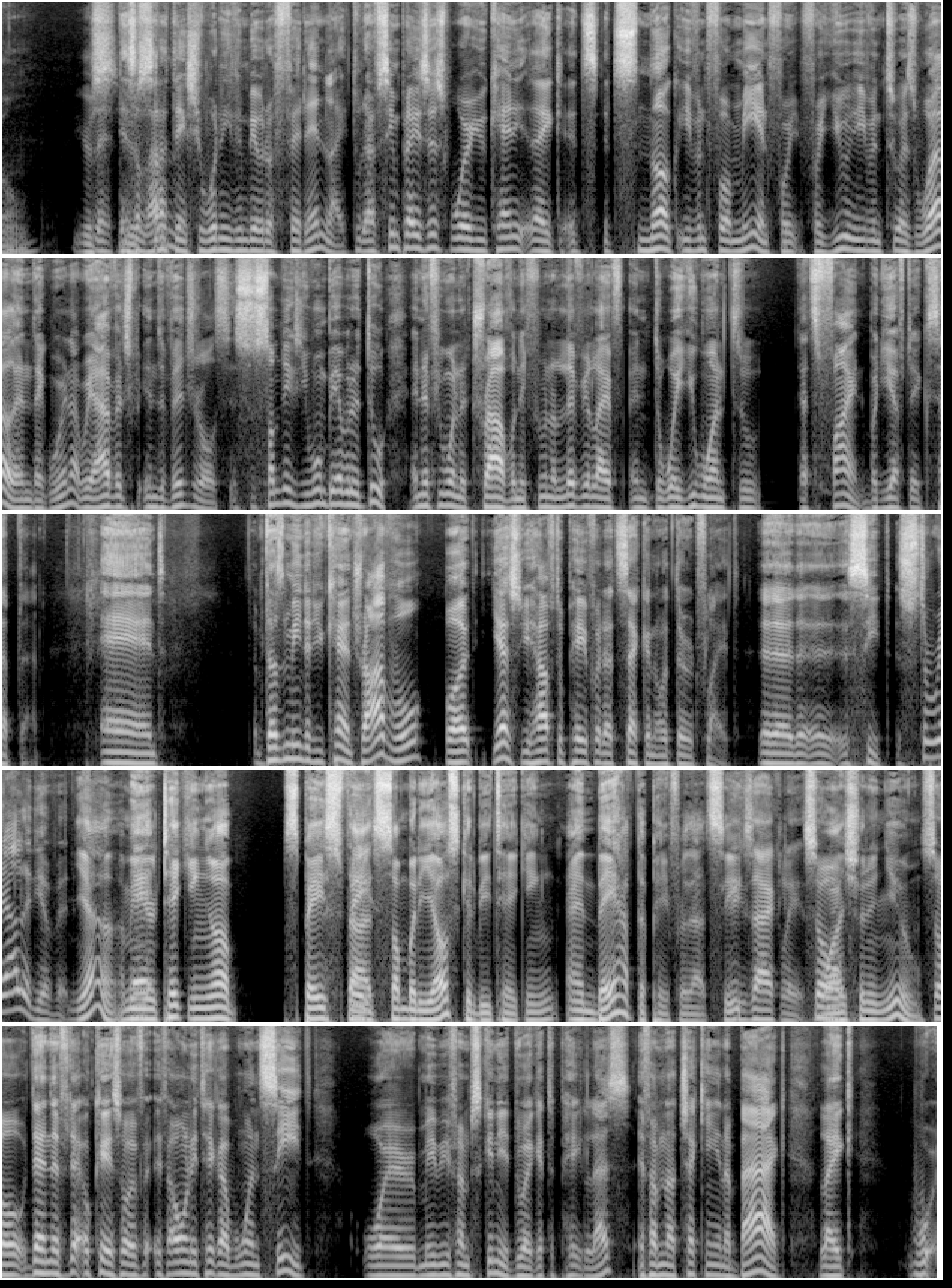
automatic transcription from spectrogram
There's a lot of things you wouldn't even be able to fit in. Like, dude, I've seen places where you can't like it's it's snug even for me and for for you even too as well. And like we're not we're average individuals. It's just some things you won't be able to do. And if you want to travel and if you want to live your life in the way you want to, that's fine. But you have to accept that. And it doesn't mean that you can't travel. But yes, you have to pay for that second or third flight, uh, the uh, seat. It's the reality of it. Yeah. I mean, And- you're taking up space, that somebody else could be taking, and they have to pay for that seat. Exactly. So Why shouldn't you? So then, if that, okay, so if, if I only take up one seat, or maybe if I'm skinny, do I get to pay less? If I'm not checking in a bag, like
